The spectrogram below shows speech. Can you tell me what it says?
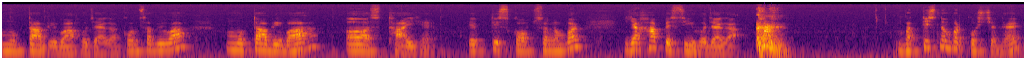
मुता विवाह हो जाएगा। कौन सा विवाह? मुता विवाह अस्थाई है। इकतीस का ऑप्शन नंबर यहाँ पे सी हो जाएगा। बत्तीस नंबर क्वेश्चन है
